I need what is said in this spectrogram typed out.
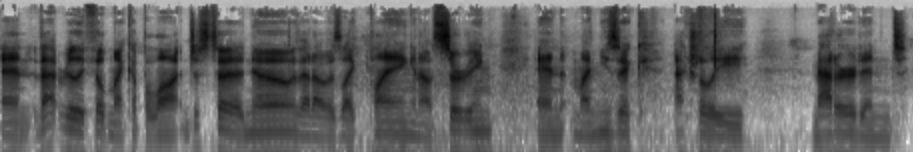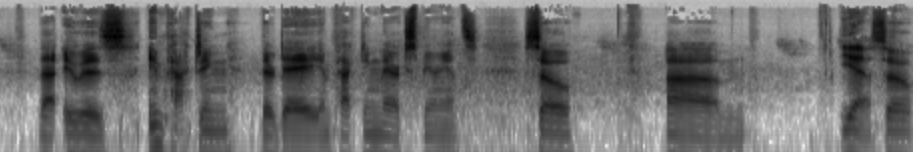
And that really filled my cup a lot. Just to know that I was like playing and I was serving and my music actually mattered and that it was impacting their day, impacting their experience. So, um, yeah, so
